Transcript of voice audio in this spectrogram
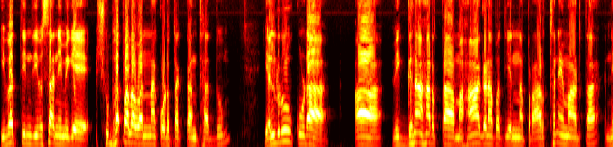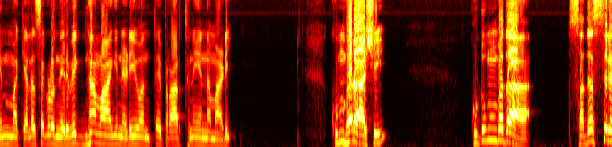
ಇವತ್ತಿನ ದಿವಸ ನಿಮಗೆ ಶುಭ ಫಲವನ್ನು ಕೊಡ್ತಕ್ಕಂಥದ್ದು ಎಲ್ಲರೂ ಕೂಡ ಆ ವಿಘ್ನಹರ್ತ ಮಹಾಗಣಪತಿಯನ್ನು ಪ್ರಾರ್ಥನೆ ಮಾಡ್ತಾ ನಿಮ್ಮ ಕೆಲಸಗಳು ನಿರ್ವಿಘ್ನವಾಗಿ ನಡೆಯುವಂತೆ ಪ್ರಾರ್ಥನೆಯನ್ನು ಮಾಡಿ. ಕುಂಭರಾಶಿ, ಕುಟುಂಬದ ಸದಸ್ಯರ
